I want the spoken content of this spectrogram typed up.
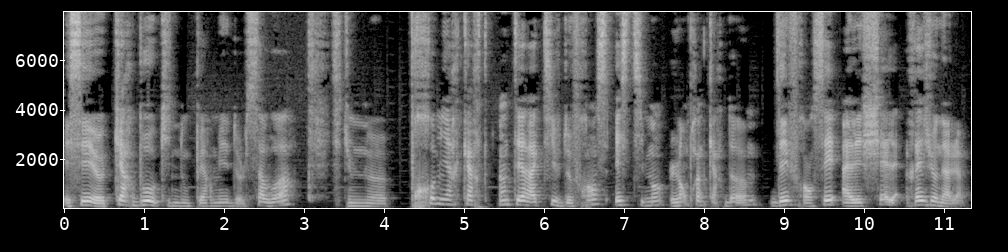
Et c'est euh, Carbo qui nous permet de le savoir. C'est une euh, première carte interactive de France estimant l'empreinte carbone des Français à l'échelle régionale.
